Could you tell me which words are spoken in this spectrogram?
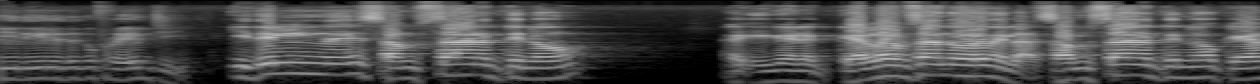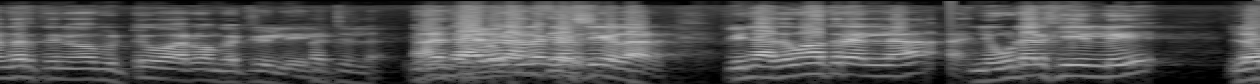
രീതിയിൽ ഇത് ഫ്രെയിം ചെയ്യും. ഇതിൽ നിന്ന് സംസ്ഥാനത്തിനോ ഇങ്ങനെ കേരള സംസ്ഥാനം എന്ന് പറയുന്നില്ല സംസ്ഥാനത്തിനോ കേന്ദ്രത്തിനോ വിട്ടുമാറുവാൻ പറ്റില്ല? പറ്റില്ല. അവരെല്ലാം കക്ഷികളാണ്. പിന്നെ അതുമാത്രല്ല ന്യൂഡൽഹിയിൽ ലോ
